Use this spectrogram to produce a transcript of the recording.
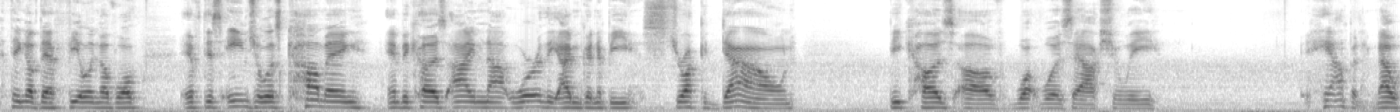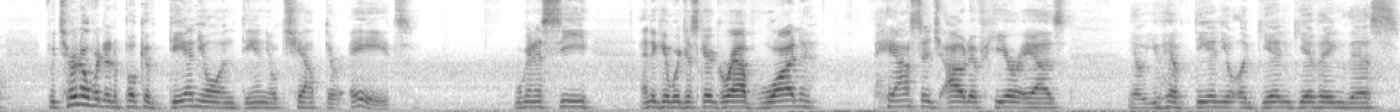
thing of that feeling of well if this angel is coming and because I'm not worthy I'm going to be struck down because of what was actually happening. Now, if we turn over to the book of Daniel and Daniel chapter 8, we're going to see and again we're just going to grab one passage out of here as you know you have Daniel again giving this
